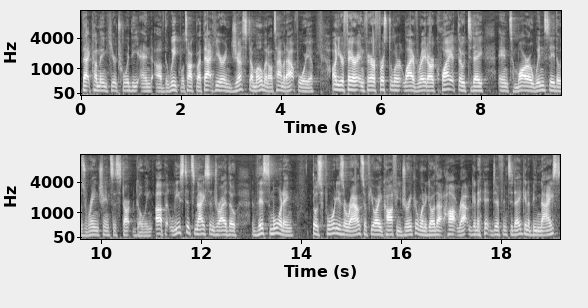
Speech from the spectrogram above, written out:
that come in here toward the end of the week. We'll talk about that here in just a moment. I'll time it out for you on your fair and fair first alert live radar. Quiet, though, today and tomorrow, Wednesday, those rain chances start going up. At least it's nice and dry, though, this morning those 40s around. So if you are a coffee drinker, want to go that hot route, going to hit different today. Going to be nice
